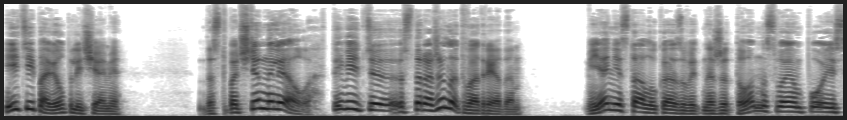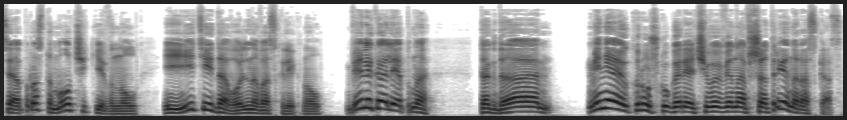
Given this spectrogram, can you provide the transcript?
Ити повел плечами. «Достопочтенный Лял, ты ведь э, сторожил этого отряда?» Я не стал указывать на жетон на своем поясе, а просто молча кивнул, и Итий довольно воскликнул. «Великолепно! Тогда меняю кружку горячего вина в шатре на рассказ.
